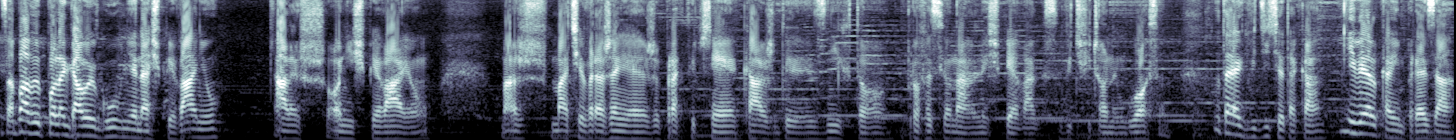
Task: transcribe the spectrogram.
Zabawy polegały głównie na śpiewaniu, ależ oni śpiewają. Masz, macie wrażenie, że praktycznie każdy z nich to profesjonalny śpiewak z wyćwiczonym głosem. Tutaj jak widzicie taka niewielka impreza,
